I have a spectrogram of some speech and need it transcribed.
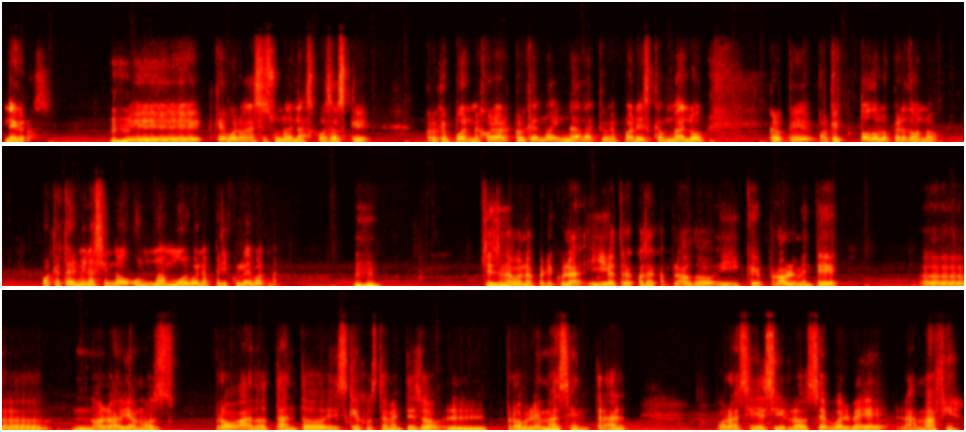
negros. Eh, que bueno, esa es una de las cosas que creo que pueden mejorar. Creo que no hay nada que me parezca malo creo que porque todo lo perdono, porque termina siendo una muy buena película de Batman. Sí, es una buena película. Y otra cosa que aplaudo y que probablemente uh, no lo habíamos probado tanto es que justamente eso, el problema central, por así decirlo, se vuelve la mafia.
